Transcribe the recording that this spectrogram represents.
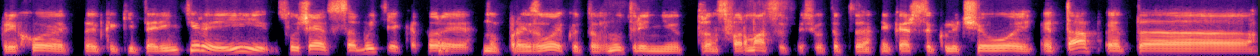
приходит какие-то ориентиры, и случаются события, которые, ну, производят какую-то внутреннюю трансформацию. То есть вот это, мне кажется, ключевой этап — это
